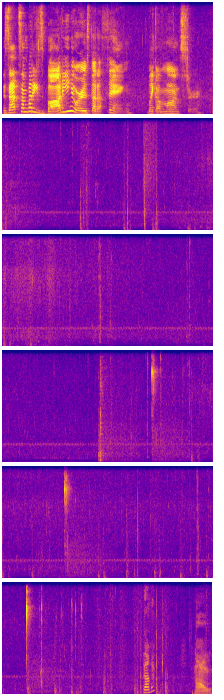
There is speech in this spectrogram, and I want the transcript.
Is that somebody's body or is that a thing? Like a monster? Found her? No.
